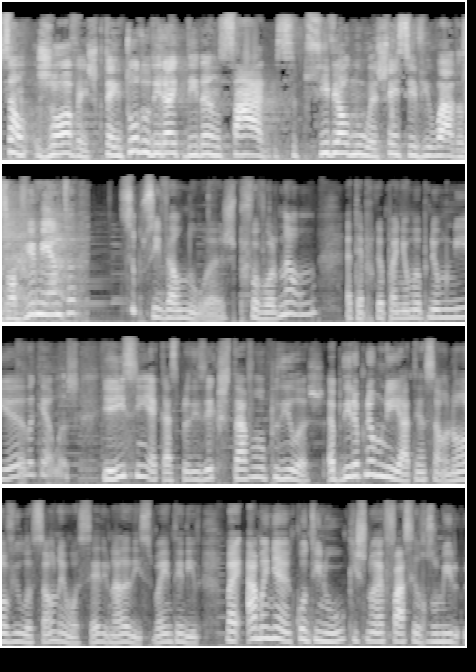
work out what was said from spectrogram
são jovens que têm todo o direito de dançar, se possível, nuas, sem ser violadas, obviamente. Se possível, nuas. Por favor, não. Até porque apanham uma pneumonia daquelas. E aí sim é caso para dizer que estavam a pedi-las. A pedir a pneumonia, atenção, não a violação, nem o assédio, nada disso. Bem entendido. Bem, amanhã continuo, que isto não é fácil resumir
